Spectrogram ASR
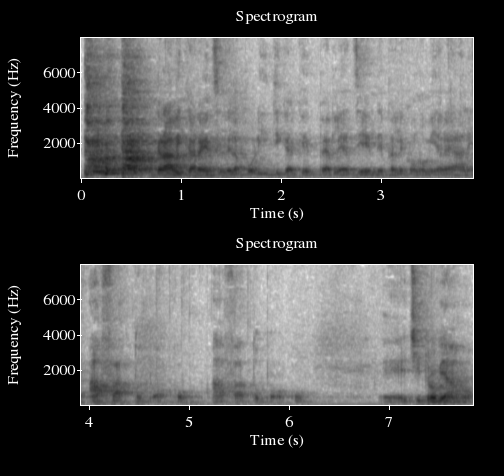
gravi carenze della politica che per le aziende e per l'economia reale ha fatto poco, ha fatto poco. Eh, ci troviamo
